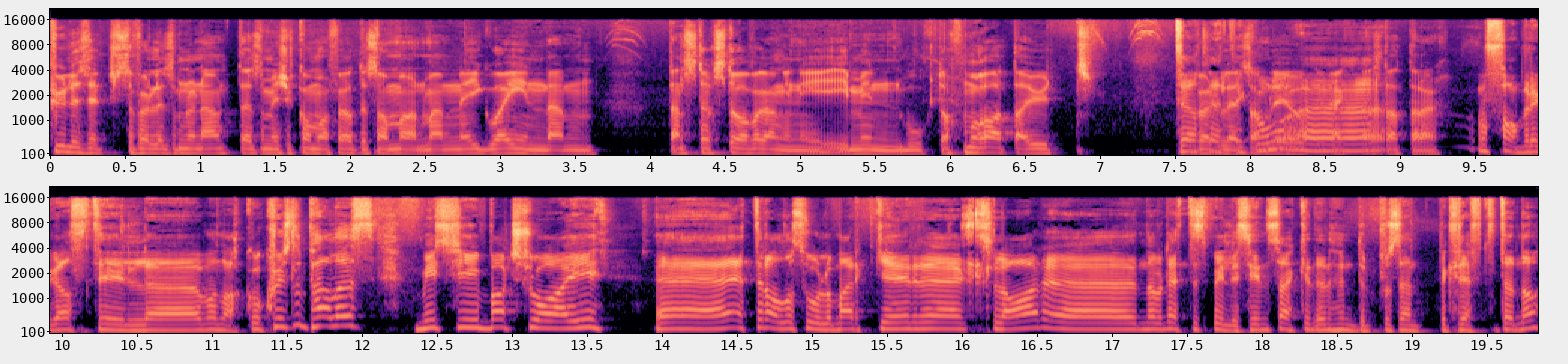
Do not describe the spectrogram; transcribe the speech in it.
Pulisic, selvfølgelig, som du nevnte, som ikke kommer før til sommeren, men Iguain den, den største overgangen i, i min bok. da. Morata ut, Til Atletico. eh. Og Fabregas til eh, Monaco. Crystal Palace, Michi Batshuayi. Eh, Etter alle solomerker eh, klar. Eh, Når dette spilles inn, så er ikke den 100 bekreftet ennå.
